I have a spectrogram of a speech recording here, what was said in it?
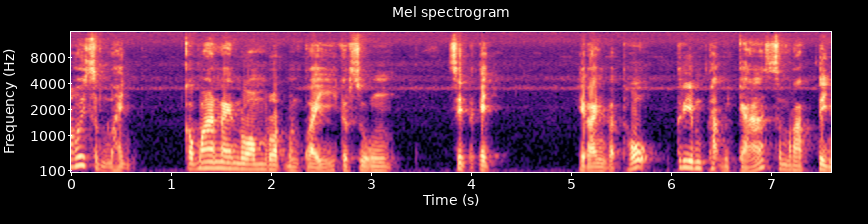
ដោយសម្ដេចក៏បានណែនាំរដ្ឋមន្ត្រីក្រសួងសេដ្ឋកិច្ចហិរញ្ញវត្ថុត្រៀមថវិកាសម្រាប់ទិញ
